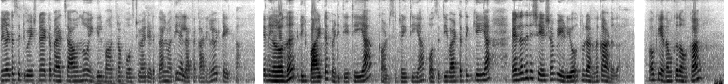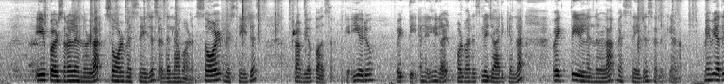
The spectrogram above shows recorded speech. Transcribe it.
നിങ്ങളുടെ സിറ്റുവേഷനായിട്ട് മാച്ച് ആവുന്നു എങ്കിൽ മാത്രം പോസിറ്റീവായിട്ട് എടുത്താൽ മതി. അല്ലാത്ത കാര്യങ്ങൾ വിട്ടേക്കുക. നിങ്ങളൊന്ന് ഡീപ്പായിട്ട് മെഡിറ്റേറ്റ് ചെയ്യുക കോൺസെൻട്രേറ്റ് ചെയ്യുക പോസിറ്റീവായിട്ട് തിങ്ക് ചെയ്യുക. എന്നതിന് ശേഷം വീഡിയോ തുടർന്ന് കാണുക. ഓക്കെ നമുക്ക് നോക്കാം. ഈ പേഴ്സണിൽ നിന്നുള്ള സോൾ മെസ്സേജസ് എന്തെല്ലാമാണ്? Soul messages from your person okay ഈ ഒരു വ്യക്തി അല്ലെങ്കിൽ നിങ്ങൾ ഇപ്പോൾ മനസ്സിൽ വിചാരിക്കുന്ന വ്യക്തിയിൽ നിന്നുള്ള മെസ്സേജസ് എന്തൊക്കെയാണ്? മേ ബി അത്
